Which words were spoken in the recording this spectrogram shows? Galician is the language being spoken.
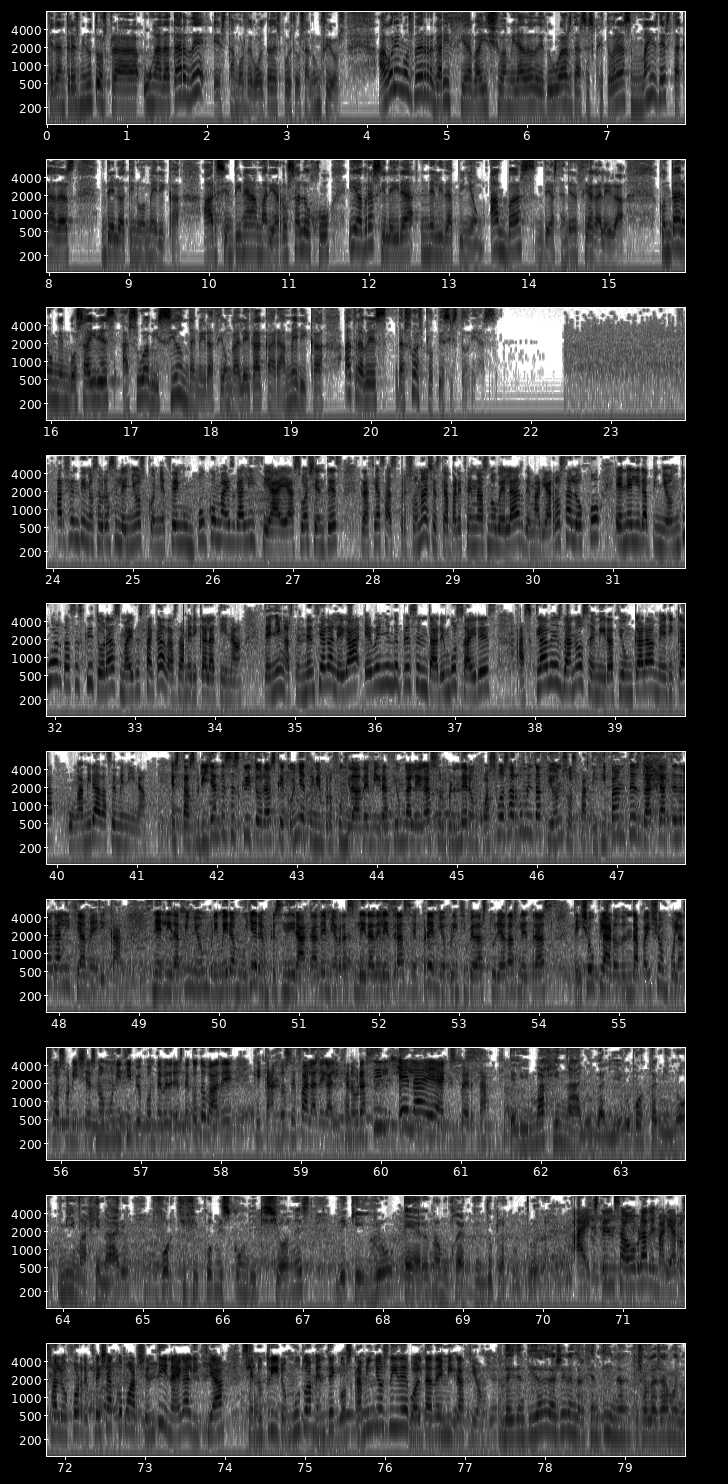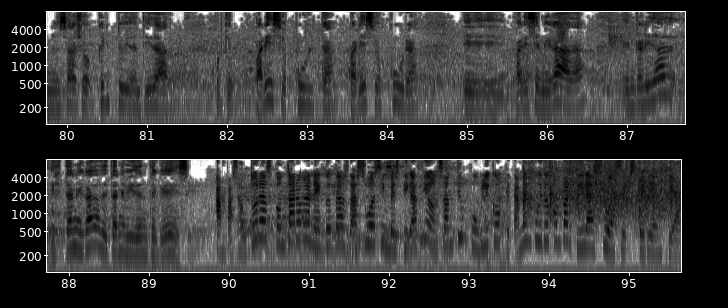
Quedan tres minutos para unha da tarde e estamos de volta despois dos anuncios. Agora imos ver Galicia baixo a mirada de dúas das escritoras máis destacadas de Latinoamérica, a argentina María Rosa Lojo e a brasileira Nélida Piñón, ambas de ascendencia galega. Contaron en Bos Aires a súa visión da emigración galega cara a América a través das súas propias historias. Argentinos e brasileños coñecen un pouco máis Galicia e as súas xentes gracias ás personaxes que aparecen nas novelas de María Rosa Lojo e Nélida Piñón, dúas das escritoras máis destacadas da América Latina. Teñen ascendencia galega e veñen de presentar en Bos Aires as claves da nosa emigración cara a América cunha mirada femenina. Estas brillantes escritoras que coñecen en profundidade a emigración galega sorprenderon coas súas argumentacións os participantes da Cátedra Galicia América. Nélida Piñón, primeira muller en presidir a Academia Brasileira de Letras e Premio Príncipe de Asturias das Letras, palabras, deixou claro dende a paixón polas súas orixes no municipio pontevedrés de Cotobade que cando se fala de Galicia no Brasil, ela é a experta. El imaginario gallego contaminou mi imaginario, fortificou mis convicciones de que yo era unha mujer de dupla cultura. A extensa obra de María Rosa Lojo reflexa como Argentina e Galicia se nutriron mutuamente cos camiños de ida e volta da emigración. La identidad gallega en Argentina, que yo la llamo en un ensayo criptoidentidad, porque parece oculta, parece parece oscura, eh, parece negada, en realidad está negada de tan evidente que es. Ambas autoras contaron anécdotas das súas investigacións ante un público que tamén puido compartir as súas experiencias.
